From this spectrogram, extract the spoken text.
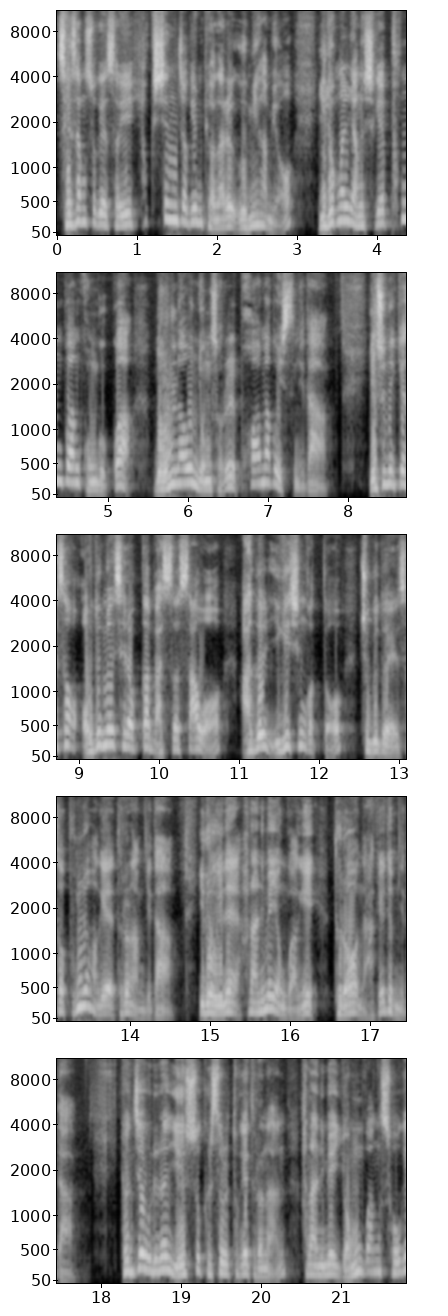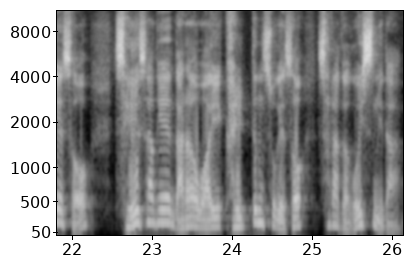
세상 속에서의 혁신적인 변화를 의미하며 일용할 양식의 풍부한 공급과 놀라운 용서를 포함하고 있습니다. 예수님께서 어둠의 세력과 맞서 싸워 악을 이기신 것도 주기도에서 분명하게 드러납니다. 이로 인해 하나님의 영광이 드러나게 됩니다. 현재 우리는 예수 그리스도를 통해 드러난 하나님의 영광 속에서 세상의 나라와의 갈등 속에서 살아가고 있습니다.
